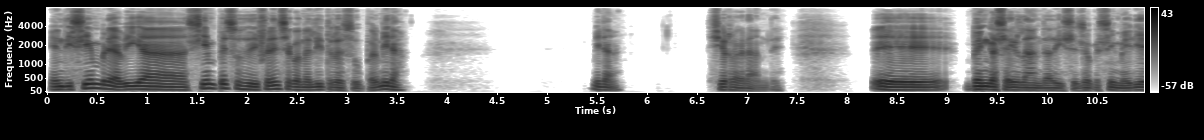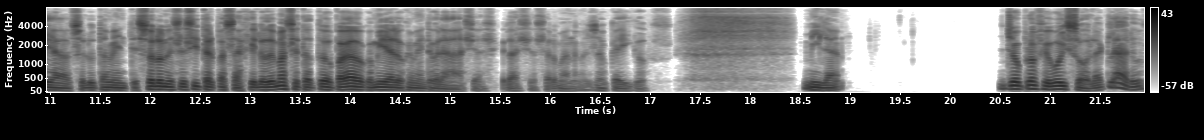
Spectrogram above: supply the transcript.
En diciembre había 100 pesos de diferencia con el litro de súper. Mira. Mira. Sierra Grande. Eh, véngase a Irlanda, dice yo que sí, me iría absolutamente. Solo necesita el pasaje. Lo demás está todo pagado, comida alojamiento. Gracias, gracias, hermano. Yo caigo. Mila. Yo, profe, voy sola, claro,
